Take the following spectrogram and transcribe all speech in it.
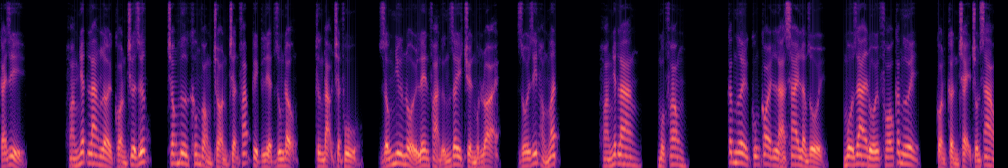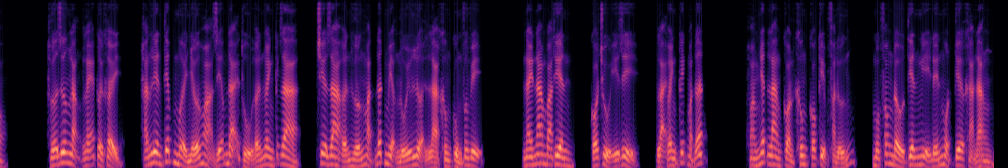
Cái gì? Hoàng nhất lang lời còn chưa dứt, trong hư không vòng tròn trận pháp kịch liệt rung động, từng đạo trận phủ, giống như nổi lên phản ứng dây chuyển một loại rồi rít hỏng mất. Hoàng nhất lang một phong, các ngươi cũng coi là sai lầm rồi, mộ ra đối phó các ngươi, còn cần chạy trốn sao? Hứa dương lặng lẽ cười khẩy, hắn liên tiếp mười nhớ hỏa diễm đại thủ ấn oanh kích ra, chia ra ấn hướng mặt đất miệng núi lửa là không cùng phương vị. Này nam ba thiên, có chủ ý gì, lại oanh kích mặt đất? Hoàng nhất lang còn không có kịp phản ứng một phong đầu tiên nghĩ đến một tia khả năng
